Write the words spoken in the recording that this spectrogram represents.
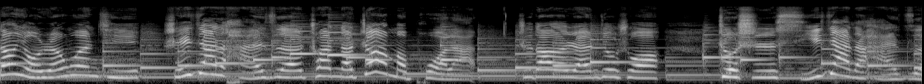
当有人问起谁家的孩子穿得这么破烂，知道的人就说：“这是习家的孩子。”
